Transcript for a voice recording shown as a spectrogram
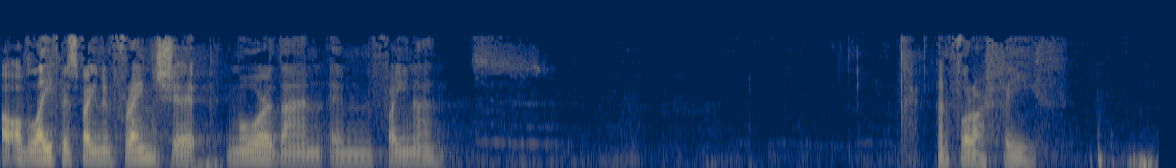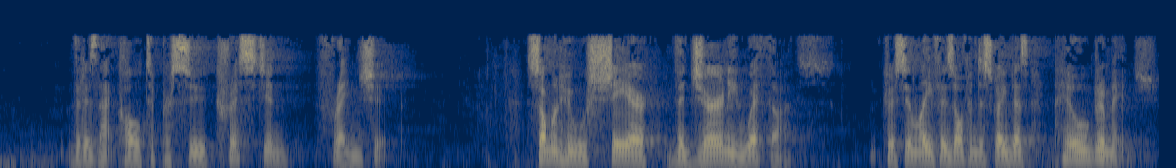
of life is found in friendship more than in finance. and for our faith. There is that call to pursue Christian friendship. Someone who will share the journey with us. Christian life is often described as pilgrimage.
